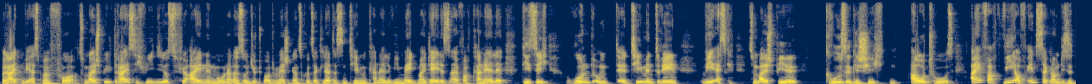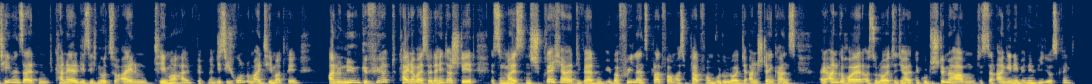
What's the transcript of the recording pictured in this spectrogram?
bereiten wir erstmal vor. Zum Beispiel 30 Videos für einen Monat. Also YouTube Automation ganz kurz erklärt, das sind Themenkanäle wie Made My Day. Das sind einfach Kanäle, die sich rund um äh, Themen drehen, wie es zum Beispiel Gruselgeschichten, Autos, einfach wie auf Instagram diese Themenseiten, Kanäle, die sich nur zu einem Thema halt widmen, die sich rund um ein Thema drehen anonym geführt, keiner weiß, wer dahinter steht. Es sind meistens Sprecher, die werden über Freelance-Plattformen, also Plattformen, wo du Leute anstellen kannst, äh, angeheuert, also Leute, die halt eine gute Stimme haben, das dann angenehm in den Videos klingt.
